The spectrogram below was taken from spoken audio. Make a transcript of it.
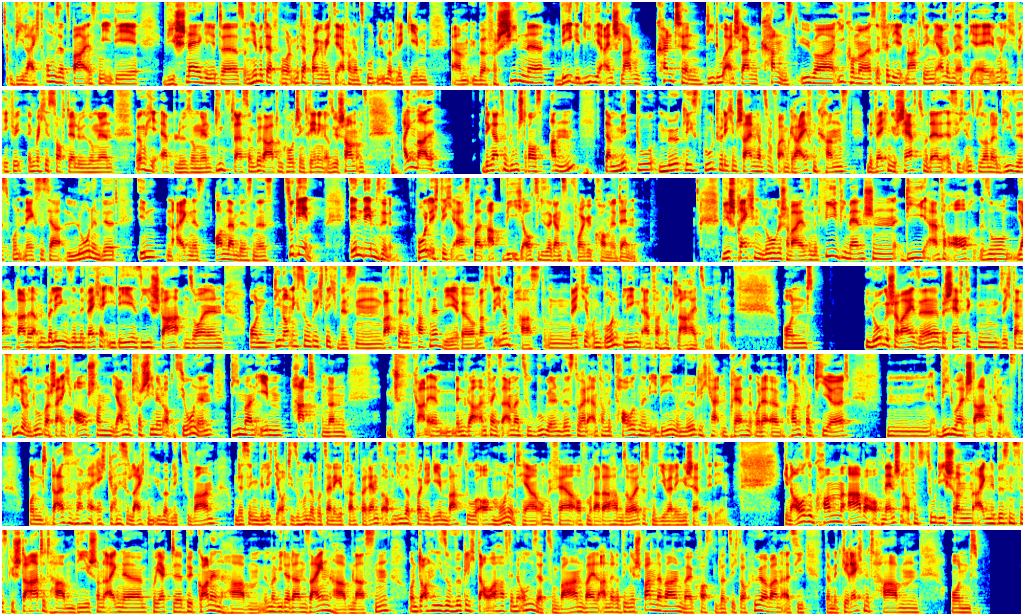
wie leicht umsetzbar ist eine Idee, wie schnell geht es. Und hier mit der, mit der Folge will ich dir einfach einen ganz guten Überblick geben ähm, über verschiedene Wege, die wir einschlagen könnten, die du einschlagen kannst über E-Commerce, Affiliate Marketing, Amazon FBA, irgendwelche, irgendwelche Softwarelösungen, irgendwelche App-Lösungen, Dienstleistungen, Beratung, Coaching, Training. Also wir schauen uns einmal den ganzen Blumenstrauß an, damit du möglichst gut für dich entscheiden kannst und vor allem greifen kannst, mit welchem Geschäftsmodell es sich insbesondere dieses und nächstes Jahr lohnen wird, in ein eigenes Online-Business zu gehen. In dem Sinne hole ich dich erstmal ab, wie ich auch zu dieser ganzen Folge komme, denn wir sprechen logischerweise mit vielen, vielen Menschen, die einfach auch so, ja, gerade am Überlegen sind, mit welcher Idee sie starten sollen und die noch nicht so richtig wissen, was denn das Passende wäre und was zu ihnen passt und welche und grundlegend einfach eine Klarheit suchen. Und Logischerweise beschäftigen sich dann viele und du wahrscheinlich auch schon ja mit verschiedenen Optionen, die man eben hat. Und dann gerade wenn du da anfängst einmal zu googeln, wirst du halt einfach mit tausenden Ideen und Möglichkeiten präsent oder äh, konfrontiert, mh, hm, wie du halt starten kannst. Und da ist es manchmal echt gar nicht so leicht, einen Überblick zu wahren. Und deswegen will ich dir auch diese hundertprozentige Transparenz auch in dieser Folge geben, was du auch monetär ungefähr auf dem Radar haben solltest mit jeweiligen Geschäftsideen. Genauso kommen aber auch Menschen auf uns zu, die schon eigene Businesses gestartet haben, die schon eigene Projekte begonnen haben, immer wieder dann sein haben lassen und doch nie so wirklich dauerhaft in der Umsetzung waren, weil andere Dinge spannender waren, weil Kosten plötzlich doch höher waren, als sie damit gerechnet haben. Und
